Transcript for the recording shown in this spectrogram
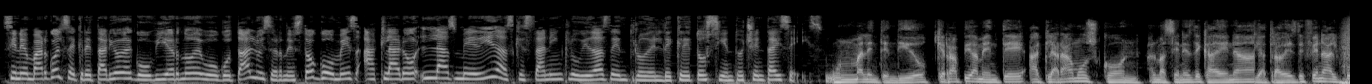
Sin embargo, el secretario de Gobierno de Bogotá, Luis Ernesto Gómez, aclaró las medidas que están incluidas dentro del decreto 186. Un malentendido que rápidamente aclaramos con almacenes de cadena y a través de FENALCO.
